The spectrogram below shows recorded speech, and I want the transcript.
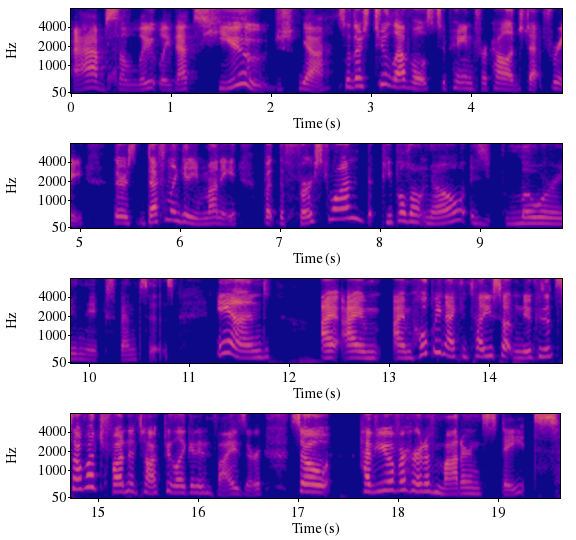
absolutely. That's huge. Yeah. So there's two levels to paying for college debt free. There's definitely getting money but the first one that people don't know is lowering the expenses. And I, I'm I'm hoping I can tell you something new because it's so much fun to talk to like an advisor. So have you ever heard of modern states?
